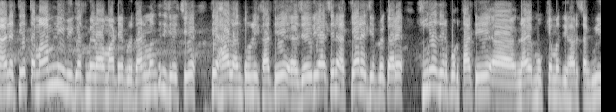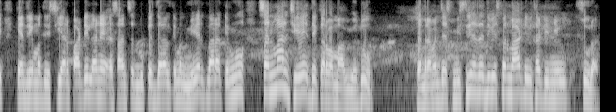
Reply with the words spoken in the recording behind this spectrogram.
અને તે તમામની વિગત મેળવવા માટે પ્રધાનમંત્રી જે છે તે હાલ અંત્રોલી ખાતે જઈ રહ્યા છે અને અત્યારે જે પ્રકારે સુરત એરપોર્ટ ખાતે નાયબ મુખ્યમંત્રી હર્ષ સંઘવી, કેન્દ્રીય મંત્રી સી પાટીલ અને સાંસદ મુકેશ દલાલ તેમજ મેયર દ્વારા તેમનું સન્માન છે તે કરવામાં આવ્યું હતું. કેમેરામેન જસ મિશ્રી સાથે Divesh Parmar TV thirty news, Surat.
